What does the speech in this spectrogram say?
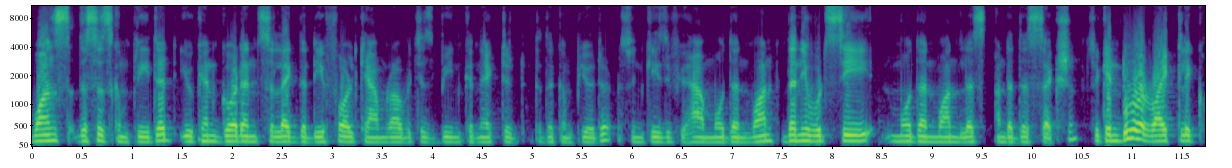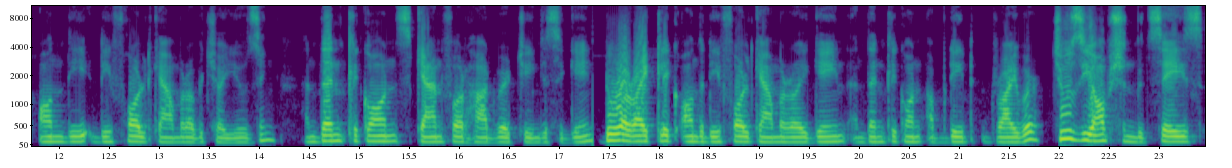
Once this is completed you can go ahead and select the default camera which is being connected to the computer. So in case if you have more than one then you would see more than one list under this section. So you can do a right click on the default camera which you're using and then click on scan for hardware changes again. Do a right click on the default camera again and then click on update driver. Choose the option which says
